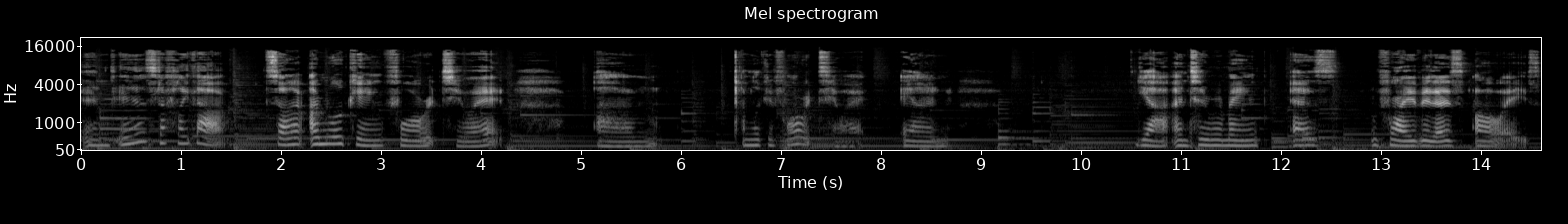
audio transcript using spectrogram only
and, and stuff like that. So I'm looking forward to it. Um, I'm looking forward to it, and yeah, and to remain as private as always.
